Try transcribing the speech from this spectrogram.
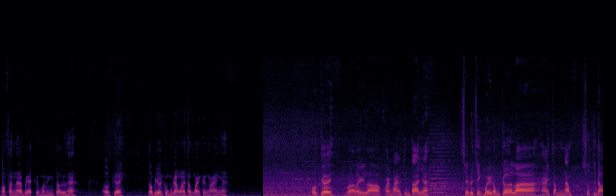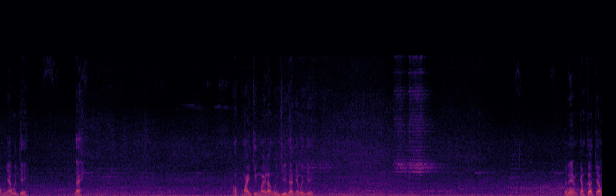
Có phanh ABS cơ bằng điện tử ha. Ok. Rồi bây giờ cùng ra ngoài tham quan khoang máy nha. Ok và đây là khoang máy của chúng ta nha xe được trang bị động cơ là 2.5 số tự động nha quý anh chị. Đây. Ốc máy, chân máy là nguyên zin hết nha quý anh chị. Bên em cam kết cho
